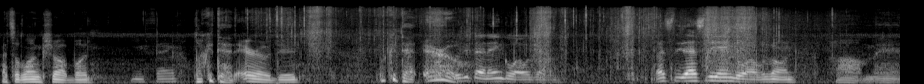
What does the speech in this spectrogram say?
That's a long shot, bud. You think? Look at that arrow, dude. Look at that arrow. Look at that angle I was on. That's the that's the angle I was on. Oh man.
